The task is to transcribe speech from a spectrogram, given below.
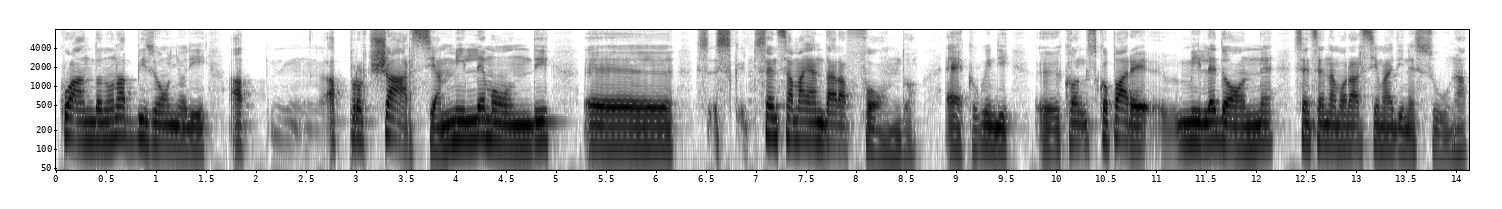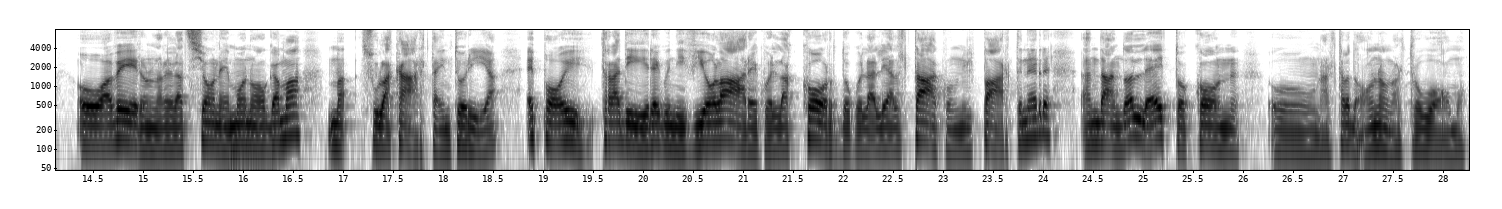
quando non ha bisogno di app- approcciarsi a mille mondi eh, s- senza mai andare a fondo. Ecco, quindi eh, con, scopare mille donne senza innamorarsi mai di nessuna o avere una relazione monogama, ma sulla carta in teoria, e poi tradire, quindi violare quell'accordo, quella lealtà con il partner andando a letto con un'altra donna, un altro uomo.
